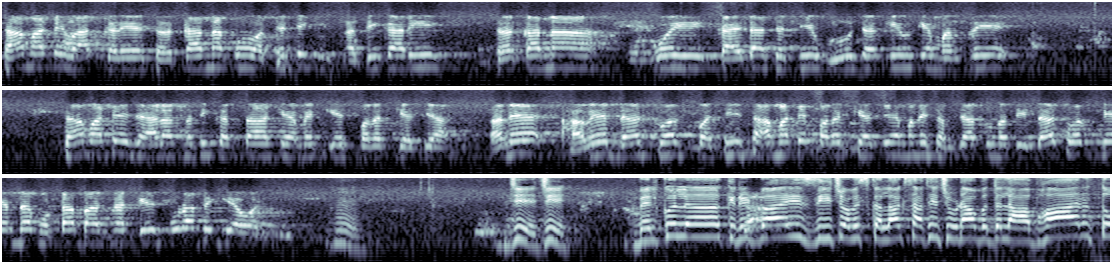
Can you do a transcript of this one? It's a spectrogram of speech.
શા માટે વાત કરે? સરકારના કોઈ ઓથેન્ટિક અધિકારી, સરકારના કોઈ કાયદા સચિવ ગૃહ સચિવ કે મંત્રી શા માટે જાહેરાત નથી કરતા કે અમે કેસ પરત ખેંચ્યા અને હવે દસ વર્ષ પછી શા માટે પરત ખેંચ્યા મને સમજાતું નથી. દસ વર્ષની અંદર મોટા ભાગના કેસ પૂરા થઈ ગયા હોય. જી જી. બિલકુલ કિરીટભાઈ, ઝી ચોવીસ કલાક સાથે જોડાવા બદલ આભાર. તો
